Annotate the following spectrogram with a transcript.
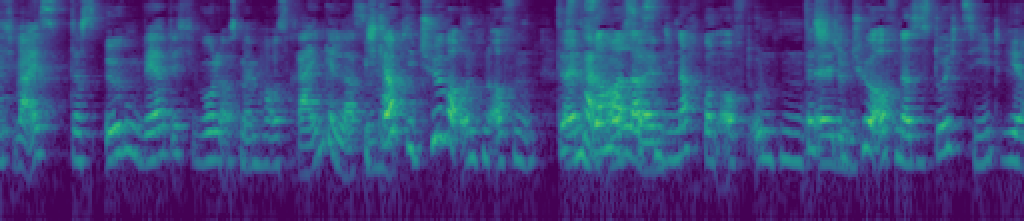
ich weiß, dass irgendwer dich wohl aus meinem Haus reingelassen Ich glaube, hat. die Tür war unten offen. Das Im Sommer lassen die Nachbarn oft unten äh, die. Tür offen, dass es durchzieht. Ja.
